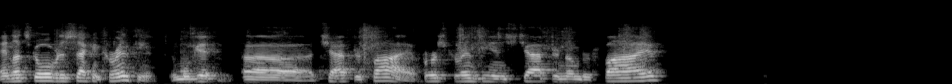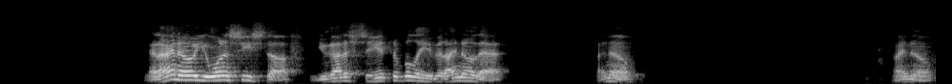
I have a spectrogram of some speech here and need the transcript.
And let's go over to Second Corinthians, and we'll get uh, chapter 5. First Corinthians chapter number 5. And I know you want to see stuff. You got to see it to believe it. I know that. I know. I know.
